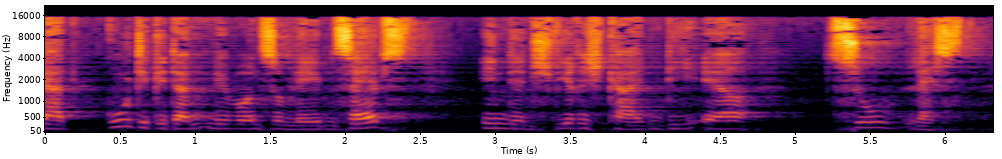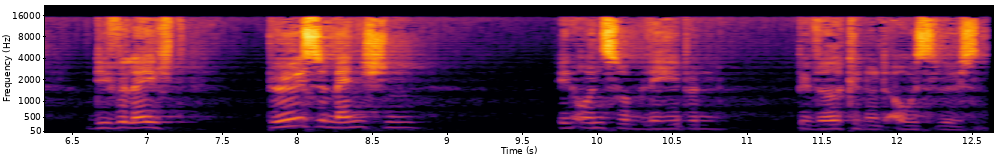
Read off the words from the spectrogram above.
Er hat gute Gedanken über unserem Leben, selbst in den Schwierigkeiten, die er zulässt, die vielleicht böse Menschen in unserem Leben bewirken und auslösen.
